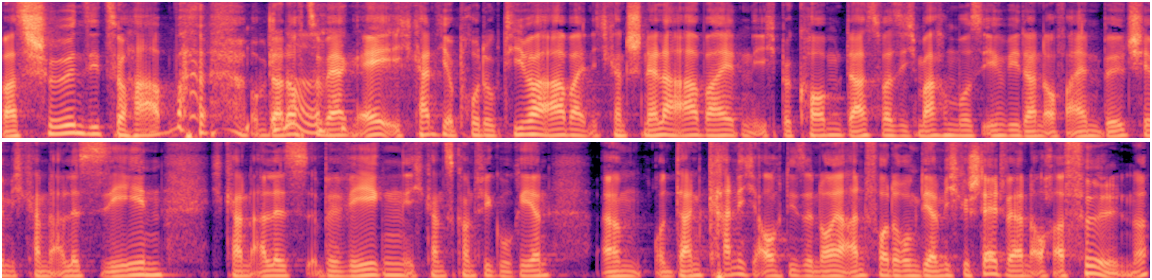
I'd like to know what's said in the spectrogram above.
war es schön, sie zu haben, um dann auch genau. zu merken, ey, ich kann hier produktiver arbeiten, ich kann schneller arbeiten, ich bekomme das, was ich machen muss, irgendwie dann auf einen Bildschirm, ich kann alles sehen, ich kann alles bewegen, ich kann es konfigurieren ähm, und dann kann ich auch diese neue Anforderung, die an mich gestellt werden, auch erfüllen. Ne?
